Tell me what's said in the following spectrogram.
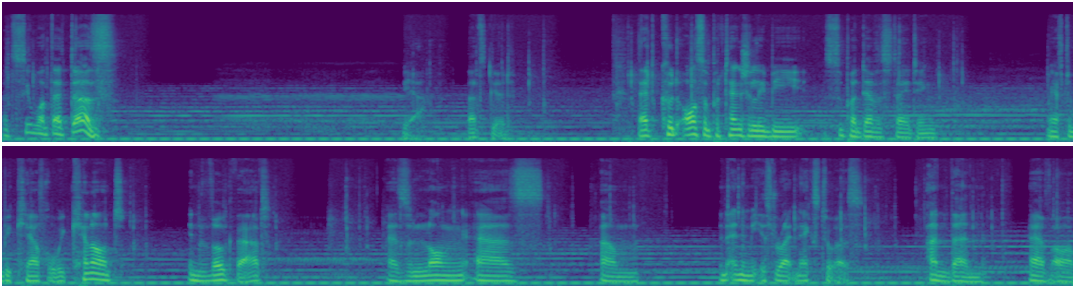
let's see what that does. Yeah, that's good. That could also potentially be super devastating. We have to be careful. We cannot invoke that as long as um, an enemy is right next to us and then have our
